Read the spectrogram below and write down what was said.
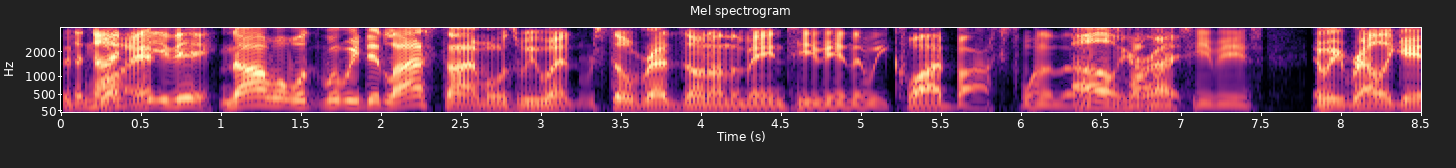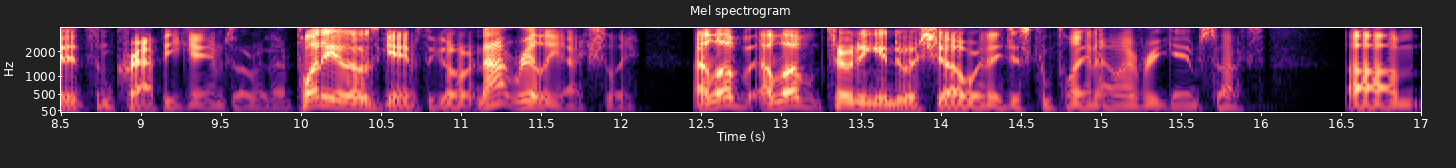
the, the- ninth well, eh, TV. No, what, what what we did last time was we went still red zone on the main TV, and then we quad boxed one of the Oh, smaller right. TVs, and we relegated some crappy games over there. Plenty of those games to go. Not really, actually. I love I love tuning into a show where they just complain how every game sucks. Um,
